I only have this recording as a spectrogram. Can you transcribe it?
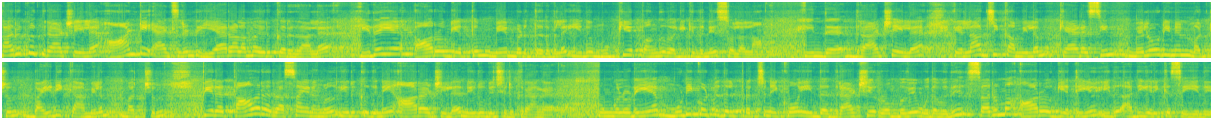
கருப்பு திராட்சையில் ஆன்டி ஆக்சிடென்ட் ஏராளமாக இருக்கிறதால இதய ஆரோக்கியத்தையும் மேம்படுத்துறதுல இது முக்கிய பங்கு வகிக்குதுன்னே சொல்லலாம். இந்த திராட்சையில் எலாஜிக் அமிலம் கேடசின் மெலோடினன் மற்றும் பைடிக் அமிலம் மற்றும் பிற தாவர ரசாயனங்களும் இருக்குதுன்னே ஆராய்ச்சியில் நிரூபிச்சிருக்கிறாங்க. உங்களுடைய முடி கொட்டுதல் பிரச்சனைக்கும் இந்த திராட்சை ரொம்பவே உதவுது. சரும ஆரோக்கியத்தையும் இது அதிகரிக்க செய்யுது.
